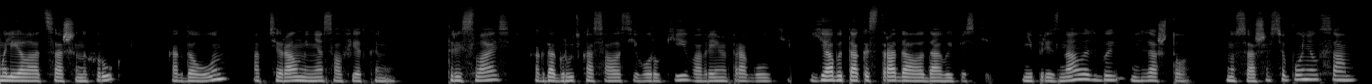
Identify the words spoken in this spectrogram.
Млела от Сашиных рук, когда он обтирал меня салфетками. Тряслась, когда грудь касалась его руки во время прогулки. Я бы так и страдала до выписки. Не призналась бы ни за что. Но Саша все понял сам.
